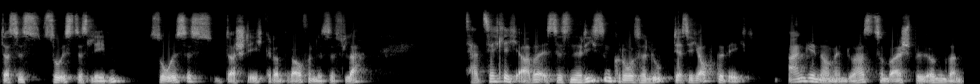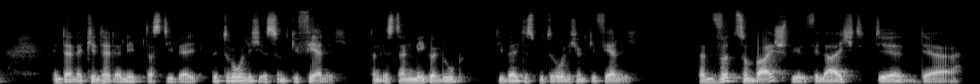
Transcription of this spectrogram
das ist, so ist das Leben, so ist es, da stehe ich gerade drauf und das ist flach. Tatsächlich aber ist es ein riesengroßer Loop, der sich auch bewegt. Angenommen, du hast zum Beispiel irgendwann in deiner Kindheit erlebt, dass die Welt bedrohlich ist und gefährlich. Dann ist ein Megaloop, die Welt ist bedrohlich und gefährlich. Dann wird zum Beispiel vielleicht der, der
